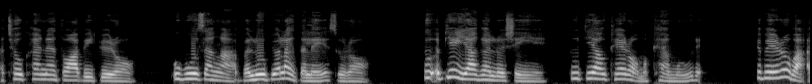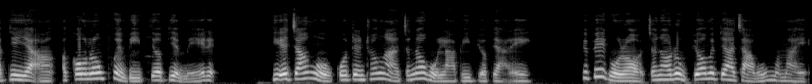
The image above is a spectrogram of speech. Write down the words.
အချုပ်ခန်းထဲသွားပြီးတွေ့တော့ဥဖိုးစန်းကဘလို့ပြောလိုက်တယ်လဲဆိုတော့သူအပြစ်ရခဲ့လို့ရှိရင်သူတယောက်တည်းတော့မခံဘူးတဲ့ဖေဖေတို့ပါအပြစ်ရအောင်အကုန်လုံးဖွင့်ပြီးပြောပြစ်မယ်တဲ့ဒီအကြောင်းကိုကိုတင်ထွန်းကကျွန်တော်ကိုလာပြီးပြောပြတယ်ဖေဖေကိုတော့ကျွန်တော်တို့ပြောမပြကြဘူးမမရဲ့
